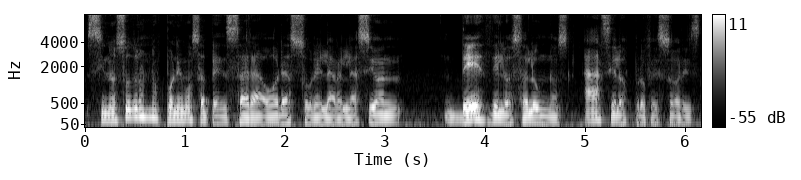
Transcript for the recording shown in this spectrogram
Si nosotros nos ponemos a pensar ahora sobre la relación desde los alumnos hacia los profesores,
